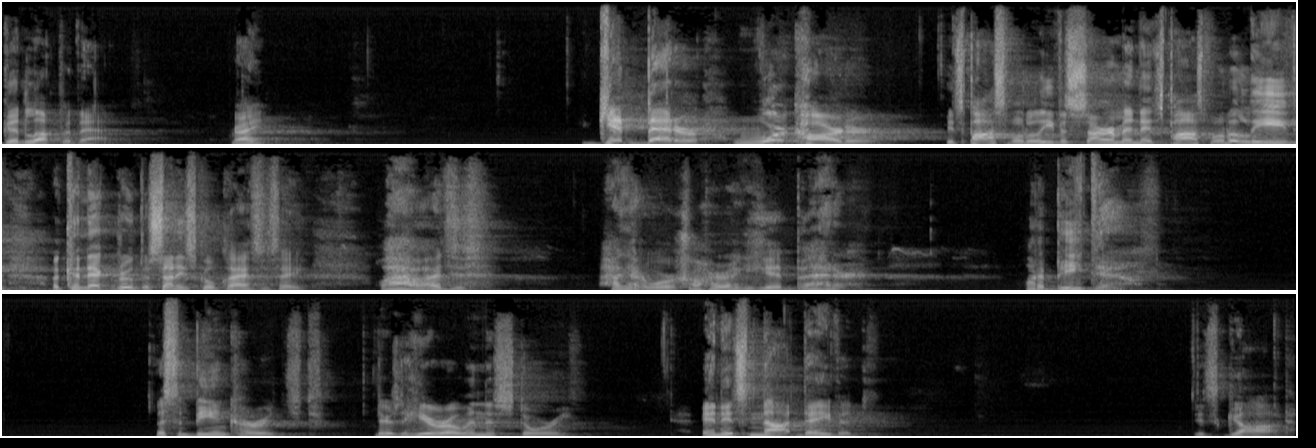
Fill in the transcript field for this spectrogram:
Good luck with that, right? Get better. Work harder. It's possible to leave a sermon. It's possible to leave a connect group, a Sunday school class, and say, wow, I just, I got to work harder. I can get better. What a beatdown. Listen, be encouraged. There's a hero in this story, and it's not David, it's God.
